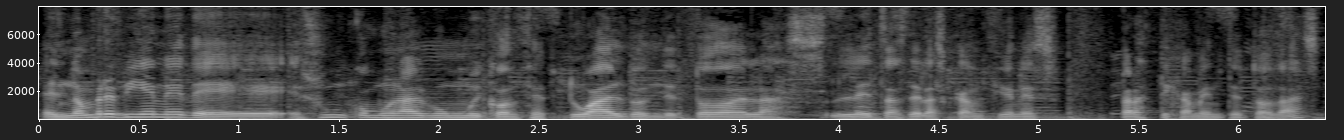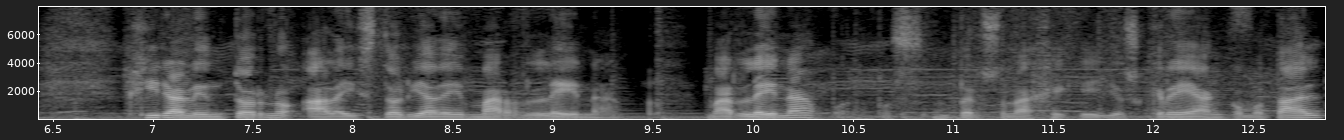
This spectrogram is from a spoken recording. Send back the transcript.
El nombre viene de. Es un, como un álbum muy conceptual donde todas las letras de las canciones, prácticamente todas, giran en torno a la historia de Marlena. Marlena, pues un personaje que ellos crean como tal,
